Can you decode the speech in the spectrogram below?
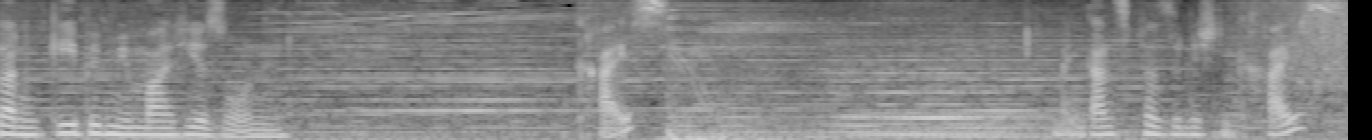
dann gebe mir mal hier so einen Kreis. Meinen ganz persönlichen Kreis.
